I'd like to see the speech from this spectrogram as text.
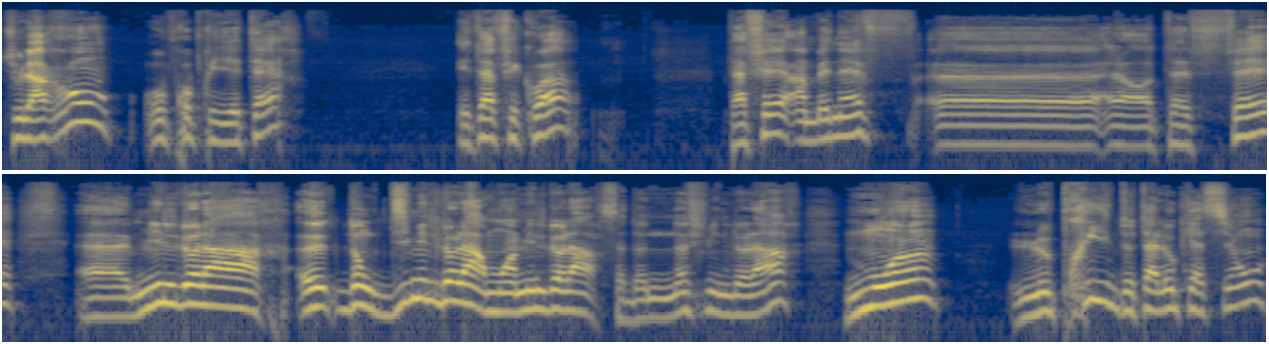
tu la rends au propriétaire, et tu as fait quoi? Tu as fait un bénéfice, euh, alors tu as fait euh, 1000 dollars, euh, donc 10 000 dollars moins 1000 dollars, ça donne 9000 dollars, moins le prix de ta location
